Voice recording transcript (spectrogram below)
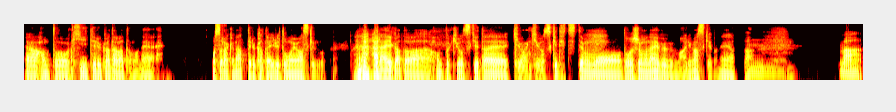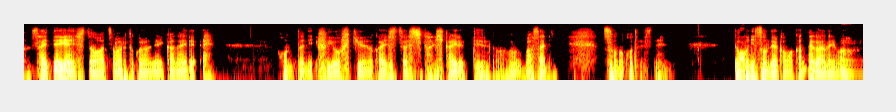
いやー、本当聞いてる方々もね、おそらくなってる方いると思いますけど、なってない方は本当気をつけたい、気は気をつけてっつってももうどうしようもない部分もありますけどね、やっぱ。うんまあ、最低限人の集まるところに行かないで、本当に不要不急の外出はしか控えるっていうのは、もうまさにそのことですね。どこに住んでるか分かんないからね、今。うん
